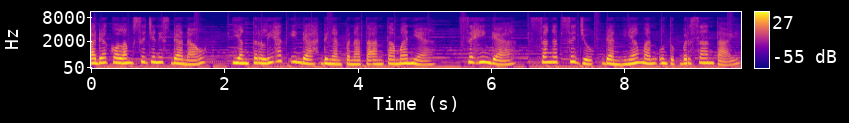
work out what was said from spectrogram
Ada kolam sejenis danau yang terlihat indah dengan penataan tamannya, sehingga sangat sejuk dan nyaman untuk bersantai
